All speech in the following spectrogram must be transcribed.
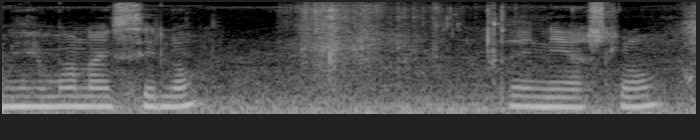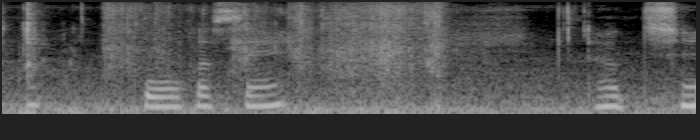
মেহমান আইছিল, তাই নিয়ে আসলো। কোক আছে হচ্ছে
